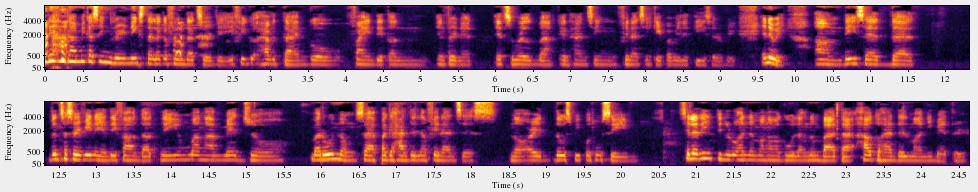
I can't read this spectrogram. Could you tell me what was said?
Hindi, ang dami kasing learnings talaga from that survey. If you have time, go find it on internet. It's World Bank Enhancing Financing Capability Survey. Anyway, um, they said that dun sa survey na yun, they found out na yung mga medyo marunong sa pag-handle ng finances, no, or those people who save, sila rin tinuruan ng mga magulang ng bata how to handle money better.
